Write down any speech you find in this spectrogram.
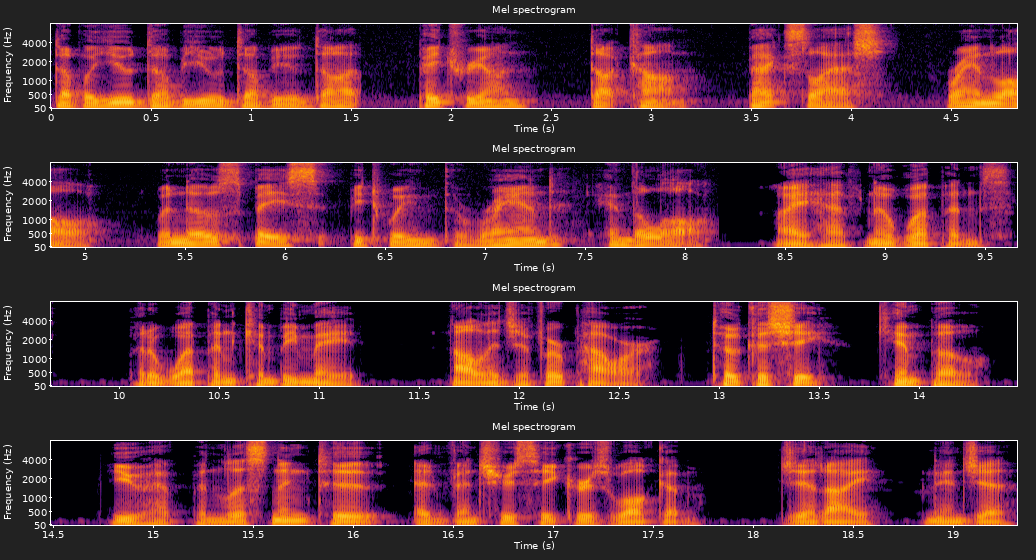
www.patreon.com backslash Rand Law, with no space between the Rand and the law. I have no weapons, but a weapon can be made. Knowledge of her power. Tokushi Kempo. You have been listening to Adventure Seekers Welcome, Jedi, Ninja,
